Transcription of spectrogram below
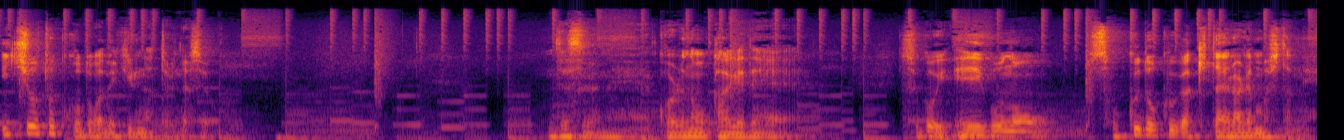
一応解くことができるようになってるんですよ。ですがね。これのおかげですごい英語の速読が鍛えられましたね。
